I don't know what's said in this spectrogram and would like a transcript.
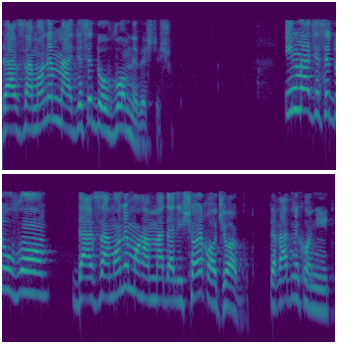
در زمان مجلس دوم نوشته شد. این مجلس دوم در زمان محمد علی شاه قاجار بود. دقت می‌کنید؟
